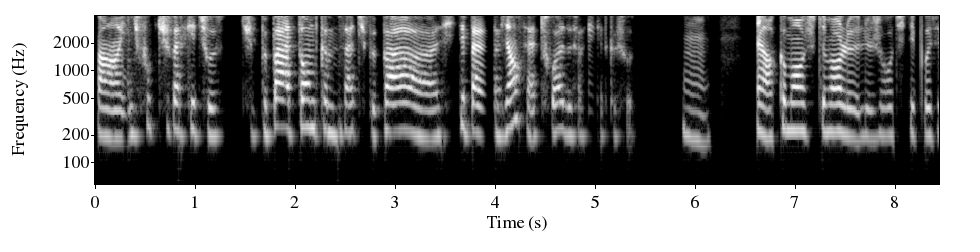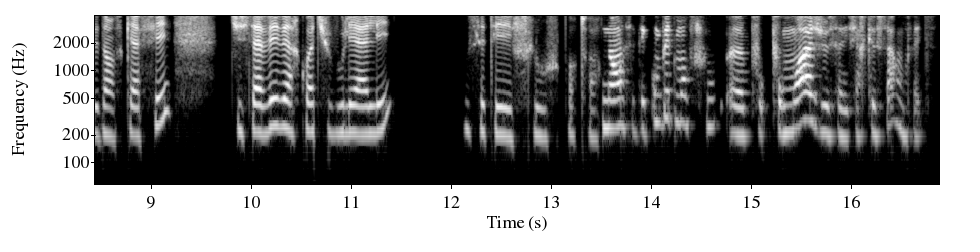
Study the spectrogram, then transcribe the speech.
Enfin, il faut que tu fasses quelque chose. Tu peux pas attendre comme ça. Tu peux pas. Euh, si t'es pas bien, c'est à toi de faire quelque chose. Hmm. Alors, comment justement le, jour où tu t'es posé dans ce café, tu savais vers quoi tu voulais aller ou c'était flou pour toi? Non, c'était complètement flou. Euh, pour pour moi, je savais faire que ça en fait.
